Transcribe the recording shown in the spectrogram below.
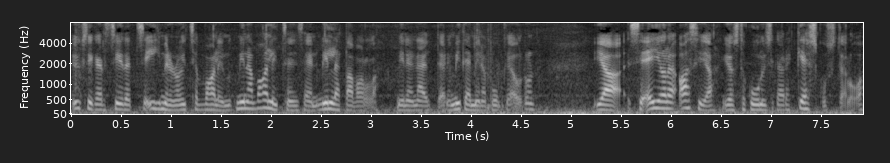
yksinkertaisesti siitä, että se ihminen on itse valinnut. Minä valitsen sen, millä tavalla minä näyttäydyn, miten minä pukeudun. Ja se ei ole asia, josta kuulisi käydä keskustelua.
